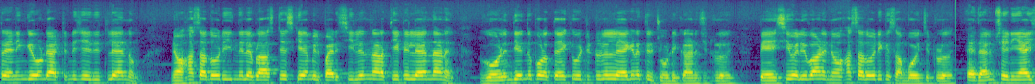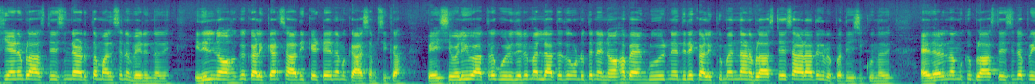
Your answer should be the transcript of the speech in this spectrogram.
ട്രെയിനിങ് ഗ്രൗണ്ട് അറ്റൻഡ് ചെയ്തിട്ടില്ല എന്നും നോഹ സദോരി ഇന്നലെ ബ്ലാസ്റ്റേഴ്സ് ക്യാമ്പിൽ പരിശീലനം നടത്തിയിട്ടില്ല എന്നാണ് ഗോൾ ഇന്ത്യ എന്ന് പുറത്തേക്ക് വിട്ടിട്ടുള്ള ലേഖനത്തിൽ ചൂണ്ടിക്കാണിച്ചിട്ടുള്ളത്. പേശി വലിവാണ് നോഹ സദോരിക്ക് സംഭവിച്ചിട്ടുള്ളത്. ഏതായാലും ശനിയാഴ്ചയാണ് ബ്ലാസ്റ്റേഴ്സിന്റെ അടുത്ത മത്സരം വരുന്നത്. ഇതിൽ നോഹക്ക് കളിക്കാൻ സാധിക്കട്ടെ നമുക്ക് ആശംസിക്കാം. പേശി വലിവ് അത്ര ഗുരുതരമല്ലാത്തത് കൊണ്ട് തന്നെ നോഹ ബാംഗ്ലൂരിനെതിരെ കളിക്കുമെന്നാണ് ബ്ലാസ്റ്റേഴ്സ് ആരാധകർ പ്രതീക്ഷിക്കുന്നത്. ഏതായാലും നമുക്ക് ബ്ലാസ്റ്റേഴ്സിന്റെ പ്രീ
